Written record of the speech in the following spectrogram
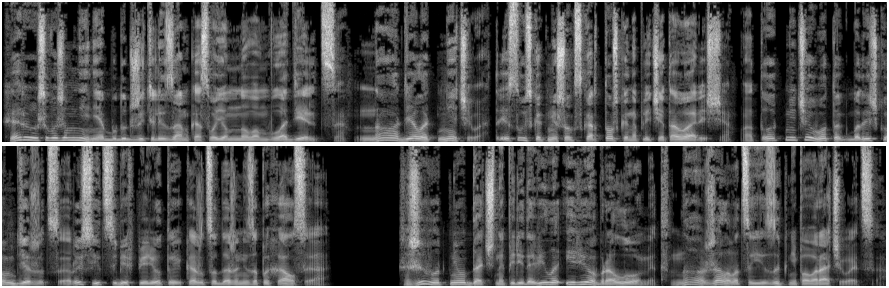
Хорошего же мнения будут жители замка о своем новом владельце. Но делать нечего. Трясусь, как мешок с картошкой на плече товарища. А тот ничего так бодрячком держится, рысит себе вперед и, кажется, даже не запыхался. Живот неудачно передавило и ребра ломит, но жаловаться язык не поворачивается.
